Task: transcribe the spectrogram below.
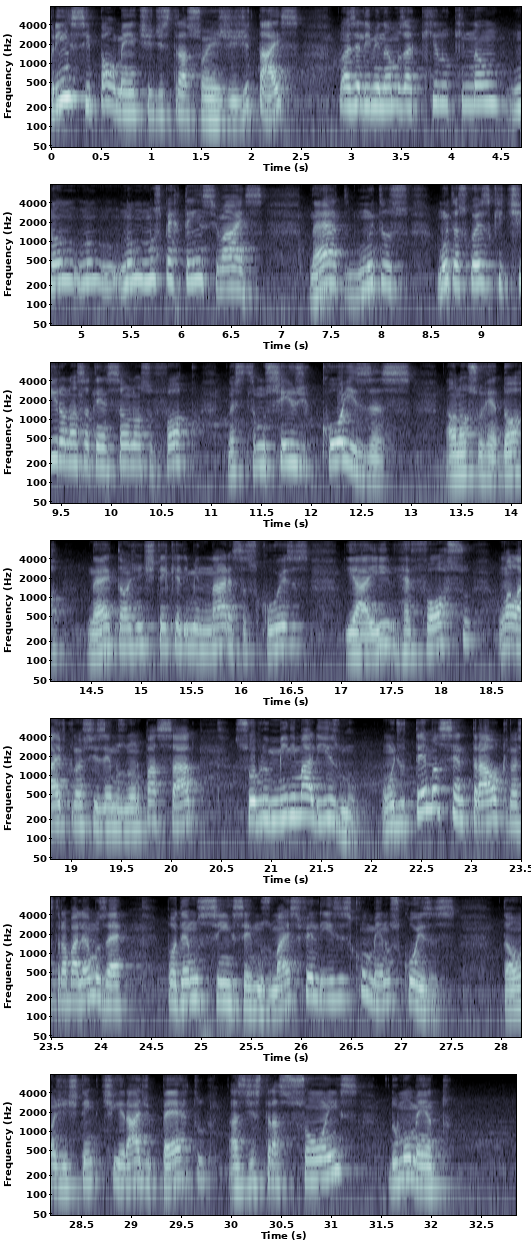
principalmente distrações digitais, nós eliminamos aquilo que não, não, não, não nos pertence mais. Né? Muitos, muitas coisas que tiram nossa atenção, nosso foco. Nós estamos cheios de coisas ao nosso redor, né? Então a gente tem que eliminar essas coisas e aí reforço uma live que nós fizemos no ano passado sobre o minimalismo, onde o tema central que nós trabalhamos é podemos sim sermos mais felizes com menos coisas. Então a gente tem que tirar de perto as distrações do momento.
